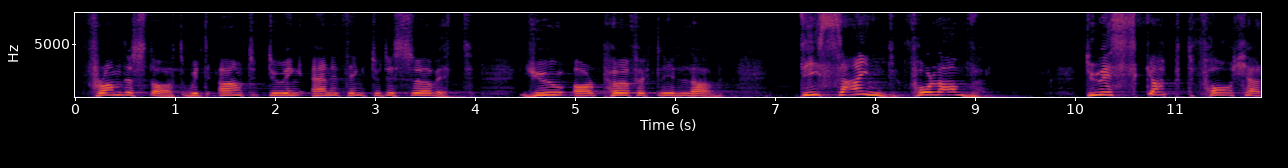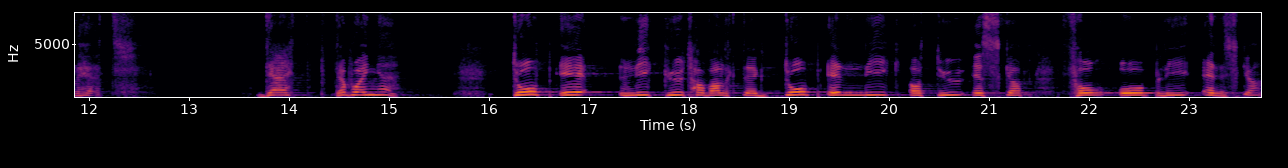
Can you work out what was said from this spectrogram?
from the start without doing anything to deserve it. You are perfectly loved. Designed for love. Du er skapt for kjærlighet. Det er, det er poenget. Dåp er lik Gud har valgt deg. Dåp er lik at du er skapt for å bli elska.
